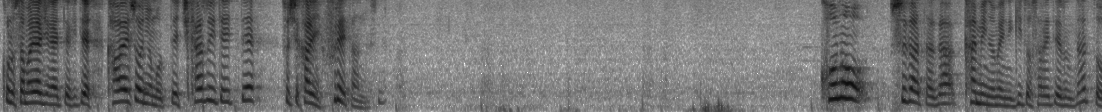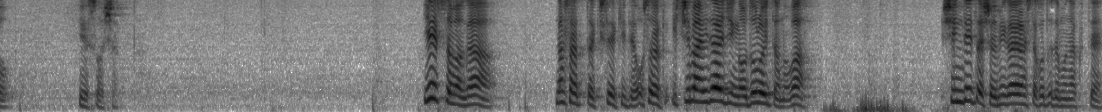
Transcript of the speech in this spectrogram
このサマリア人がやってきてかわいそうに思って近づいていってそして彼に触れたんですね。この姿が神の目に義とされているんだとイエスはおっしゃった。イエス様がなさった奇跡でおそらく一番ユダヤ人が驚いたのは死んでいた人を蘇らせたことでもなくて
